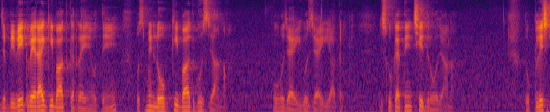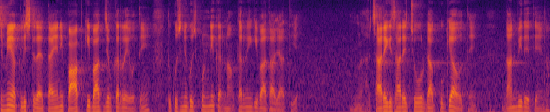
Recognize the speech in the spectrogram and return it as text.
जब विवेक वैराग की बात कर रहे होते हैं, उसमें लोग की बात घुस जाना, वो हो जाएगी, घुस जाएगी आकर के। इसको कहते हैं छिद्र हो जाना। तो क्लिष्ट में अक्लिष्ट रहता है, यानी पाप की बात जब कर रहे होते हैं तो कुछ न कुछ पुण्य करना, करने की बात आ जाती है। सारे के सारे चोर डाकू क्या होते हैं? दान भी देते हैं ना?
